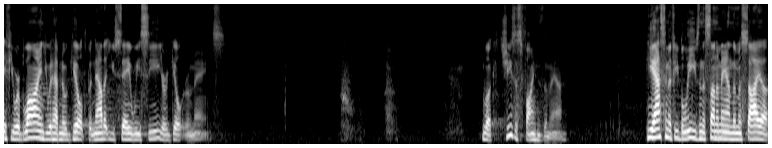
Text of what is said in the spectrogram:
If you were blind, you would have no guilt, but now that you say we see, your guilt remains. Look, Jesus finds the man. He asks him if he believes in the Son of Man, the Messiah.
